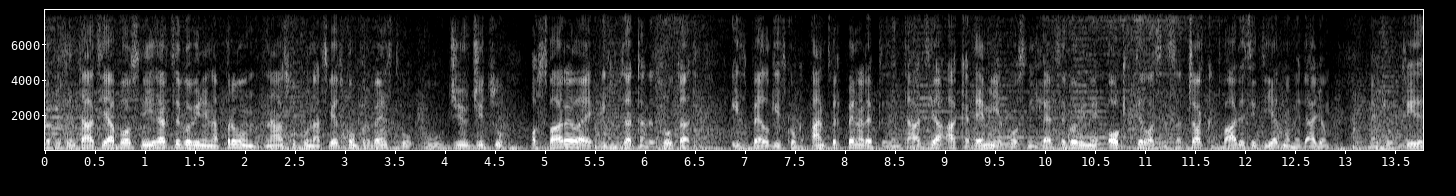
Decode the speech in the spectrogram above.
Reprezentacija Bosne i Hercegovine na prvom nastupu na svjetskom prvenstvu u Jiu-Jitsu ostvarila je izuzetan rezultat. Iz belgijskog Antwerpena reprezentacija Akademije Bosne i Hercegovine okitila se sa čak 21 medaljom. Među 30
